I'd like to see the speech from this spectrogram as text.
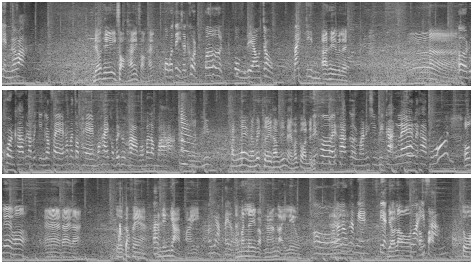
เย็นด้วยว่ะ เดี๋ยวเทอีกสองครั้งอีกสองครั้งปกติฉันกดเปิดปุ่มเดียวจบได้กิน อะเทไปเลยอ่าเออทุกคนคะเวลาไปกินกาแฟถ้ามันจะแพงก็ให้เขาไปเถอะค่ะเพราะมันลำบากค่ะคุณนี่ครั้งแรกนะไม่เคยทำที่ไหนมาก่อนเลย ไม่เคยค่ะ เกิดมาในชีวิตครั้งแรกเลยค่ะคุณ โอเคพออ่าได้ละ ตัวกาแฟอะ มันยังหยาบไปเอาอยากไปเหรอ แต่มันเลยแบบน้ำไหลเร็ว อ๋อ แล้วเราทำไง เปลี่ยนเดี๋ยวเราตัว ต้องปรับ A3 ตัว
